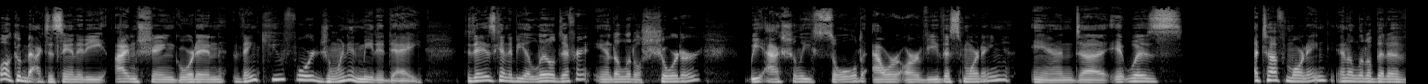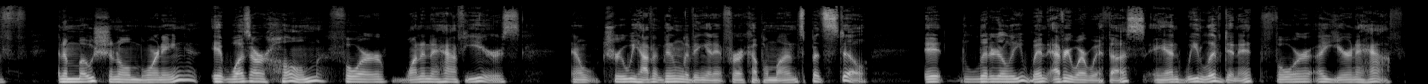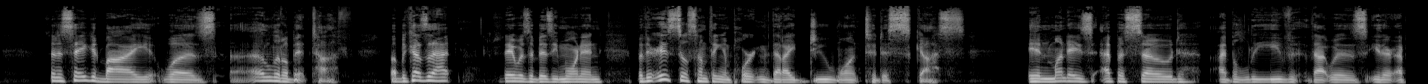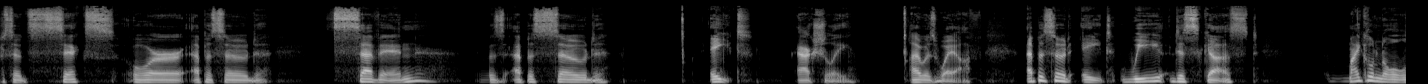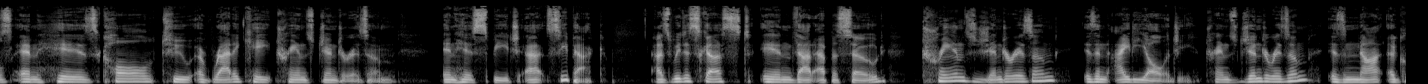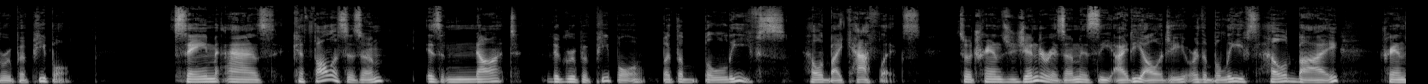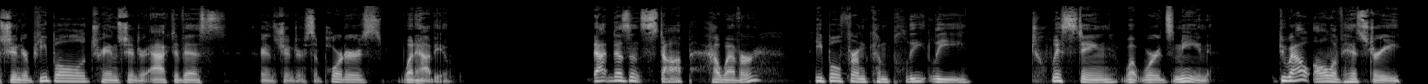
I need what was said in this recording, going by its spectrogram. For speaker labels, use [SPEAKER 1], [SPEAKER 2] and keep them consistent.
[SPEAKER 1] Welcome back to Sanity. I'm Shane Gordon. Thank you for joining me today. Today is going to be a little different and a little shorter. We actually sold our RV this morning, and uh, it was a tough morning and a little bit of an emotional morning. It was our home for one and a half years. Now, true, we haven't been living in it for a couple months, but still, it literally went everywhere with us, and we lived in it for a year and a half. So to say goodbye was a little bit tough. But because of that, today was a busy morning, but there is still something important that I do want to discuss. In Monday's episode, I believe that was either episode six or episode seven. It was episode eight, actually. I was way off. Episode eight, we discussed Michael Knowles and his call to eradicate transgenderism in his speech at CPAC. As we discussed in that episode, transgenderism is an ideology. Transgenderism is not a group of people. Same as Catholicism is not the group of people, but the beliefs held by Catholics. So, transgenderism is the ideology or the beliefs held by transgender people, transgender activists, transgender supporters, what have you. That doesn't stop, however, people from completely twisting what words mean. Throughout all of history,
